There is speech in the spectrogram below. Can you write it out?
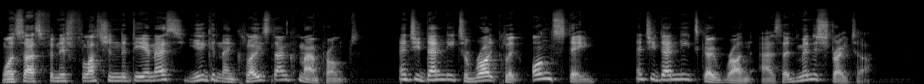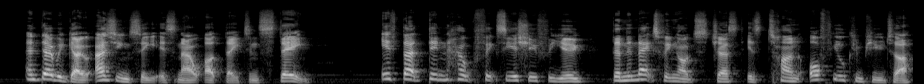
Once that's finished flushing the DNS, you can then close down command prompt and you then need to right click on Steam and you then need to go run as administrator. And there we go, as you can see it's now updating Steam. If that didn't help fix the issue for you, then the next thing I'd suggest is turn off your computer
